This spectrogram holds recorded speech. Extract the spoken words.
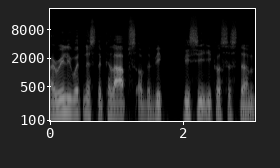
I really witnessed the collapse of the v- VC ecosystem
